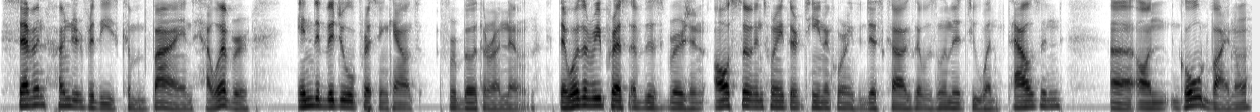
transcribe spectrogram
700 for these combined. However, individual pressing counts for both are unknown. There was a repress of this version also in 2013, according to Discogs, that was limited to 1,000 uh, on gold vinyl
